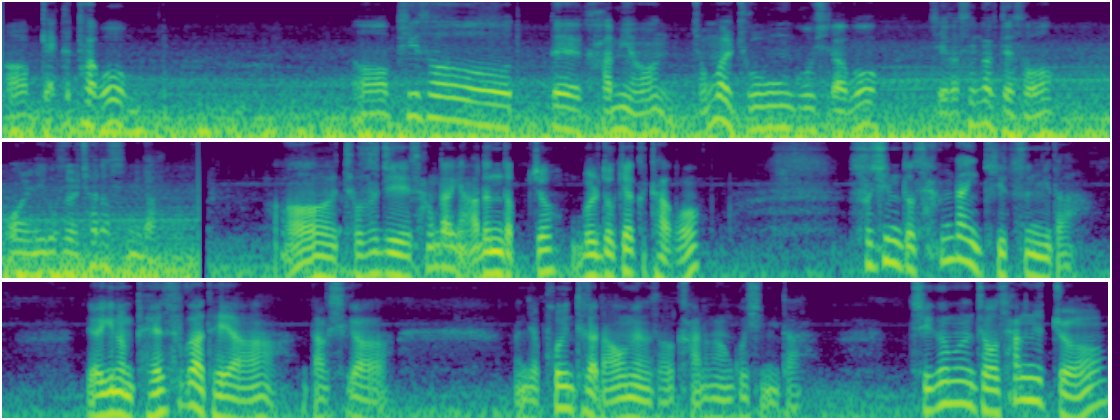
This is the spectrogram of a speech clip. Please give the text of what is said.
어, 깨끗하고 어, 피서 때 가면 정말 좋은 곳이라고 제가 생각돼서 오늘 이곳을 찾았습니다. 어, 저수지 상당히 아름답죠? 물도 깨끗하고 수심도 상당히 깊습니다. 여기는 배수가 돼야 낚시가 이제 포인트가 나오면서 가능한 곳입니다. 지금은 저 상류 쪽,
